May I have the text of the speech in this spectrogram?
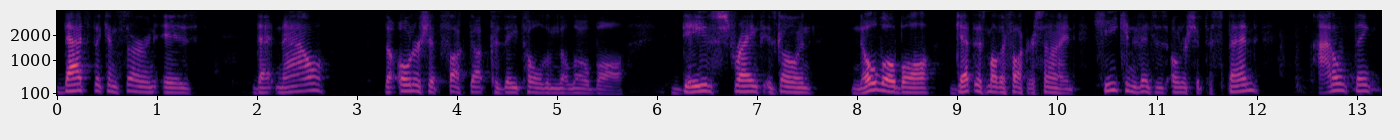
that's the concern is that now the ownership fucked up because they told him the low ball. Dave's strength is going no low ball, get this motherfucker signed. He convinces ownership to spend. I don't think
